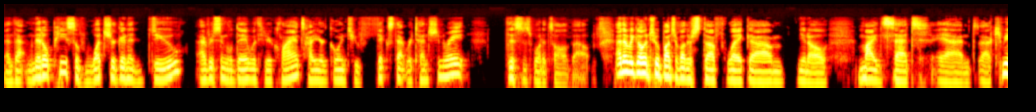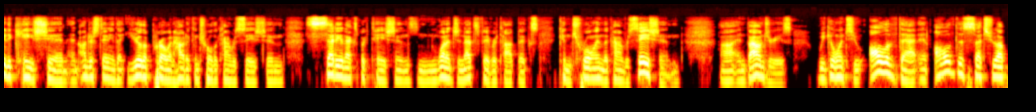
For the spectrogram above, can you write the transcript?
And that middle piece of what you're going to do every single day with your clients, how you're going to fix that retention rate this is what it's all about. And then we go into a bunch of other stuff like, um, you know, mindset and uh, communication and understanding that you're the pro and how to control the conversation, setting expectations, and one of Jeanette's favorite topics, controlling the conversation uh, and boundaries we go into all of that and all of this sets you up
